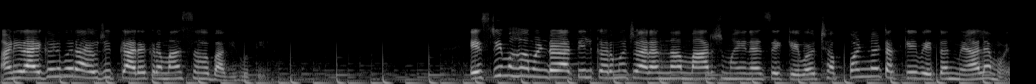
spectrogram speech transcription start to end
आणि रायगडवर आयोजित कार्यक्रमात सहभागी होतील. एस टी महामंडळातील कर्मचाऱ्यांना मार्च महिन्याचे केवळ छप्पन्न टक्के वेतन मिळाल्यामुळे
